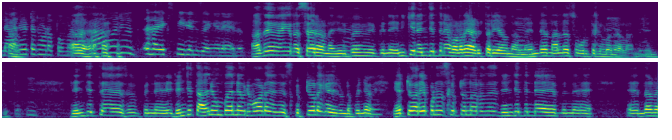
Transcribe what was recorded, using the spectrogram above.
ലാലേട്ടനോടൊപ്പം ആ. ഒരു എക്സ്പീരിയൻസ് എങ്ങനെയായിരുന്നു? അത് ഭയങ്കര രസകരമാണ്. ഇപ്പം പിന്നെ എനിക്ക് രഞ്ജിത്തിനെ വളരെ അടുത്തറിയാവുന്നതാണ്. എന്റെ നല്ല സുഹൃത്തുക്കളുള്ള ഒരാളാണ് രഞ്ജിത്ത്. രഞ്ജിത്ത് പിന്നെ രഞ്ജിത്ത് അതിനു മുമ്പ് തന്നെ ഒരുപാട് സ്ക്രിപ്റ്റുകളൊക്കെ എഴുതിയിട്ടുണ്ട്. പിന്നെ ഏറ്റവും അറിയപ്പെടുന്ന സ്ക്രിപ്റ്റ് എന്ന് പറയുന്നത് രഞ്ജിത്തിന്റെ പിന്നെ എന്താണ്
